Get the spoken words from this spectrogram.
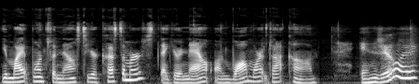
You might want to announce to your customers that you're now on walmart.com. Enjoy!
